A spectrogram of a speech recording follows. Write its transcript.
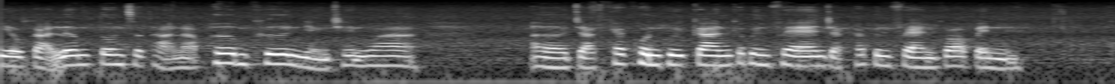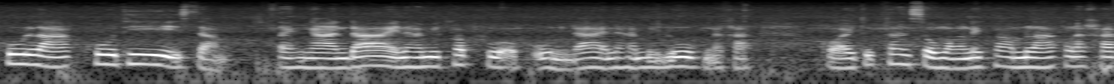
มีโอกาสเริ่มต้นสถานะเพิ่มขึ้น อย่างเช่นว่าเออจากแค่คนคุยกันก็เป็นแฟน จากแค่เป็นแฟนก็เป็นคู่รักคู่ที่สาม แต่งงานได้นะคะมีครอบครัวอบอุ่นได้นะคะมีลูกนะคะ ขอให้ทุกท่านสมหวังในความรักนะคะ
